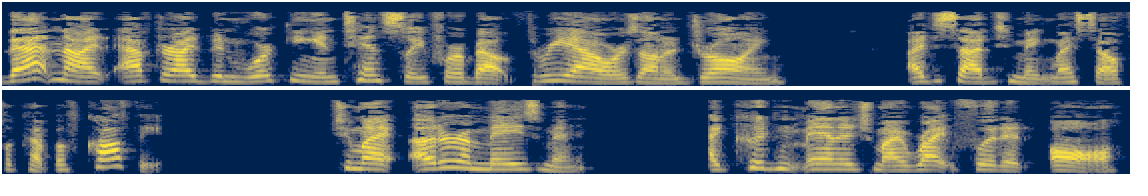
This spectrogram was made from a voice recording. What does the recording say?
That night, after I'd been working intensely for about three hours on a drawing, I decided to make myself a cup of coffee. To my utter amazement, I couldn't manage my right foot at all,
